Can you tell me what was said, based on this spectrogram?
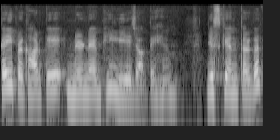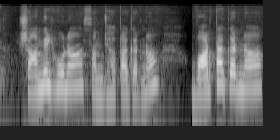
कई प्रकार के निर्णय भी लिए जाते हैं, जिसके अंतर्गत शामिल होना, समझौता करना, वार्ता करना,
